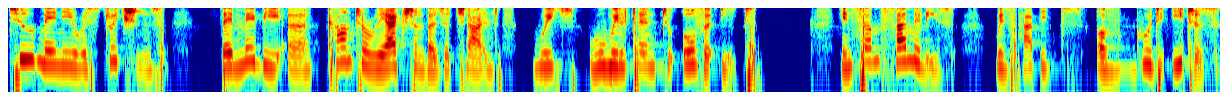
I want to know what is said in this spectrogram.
too many restrictions there may be a counter reaction by the child which who will tend to overeat in some families with habits of good eaters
